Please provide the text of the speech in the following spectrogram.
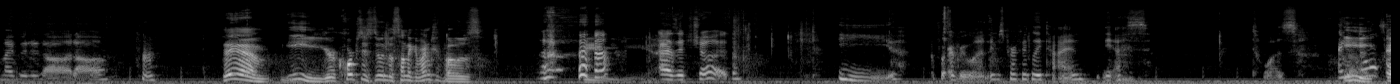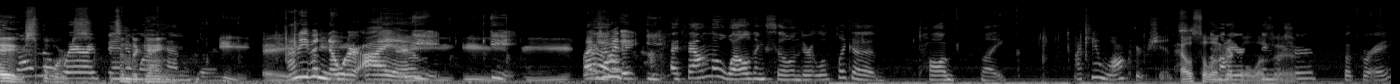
my voodoo doll at all. Damn, E, your corpse is doing the Sonic Adventure pose. As it should. E for everyone. It was perfectly timed. Yes. It was. I EA don't, I don't know Sports. where I've It's been in the where I game. haven't been. A. I don't even know where I am. Every Wow. time I, I found the welding cylinder. It looked like a tall, like I can't walk through shit. How cylindrical was it? but gray.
